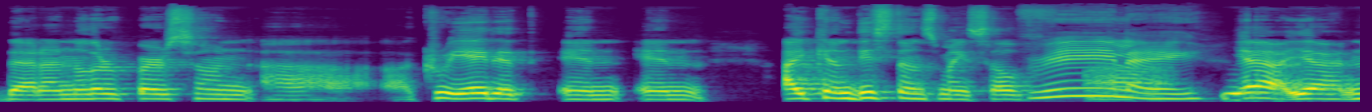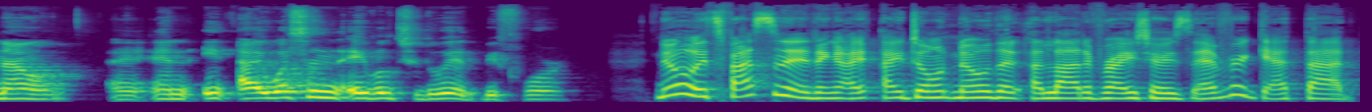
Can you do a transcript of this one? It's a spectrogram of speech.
that another person uh, created, and, and I can distance myself. Really? Uh, yeah, yeah, now. And it, I wasn't able to do it before. No, it's fascinating. I, I don't know that a lot of writers ever get that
